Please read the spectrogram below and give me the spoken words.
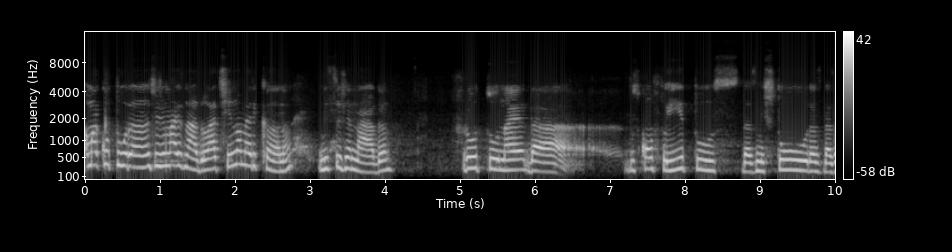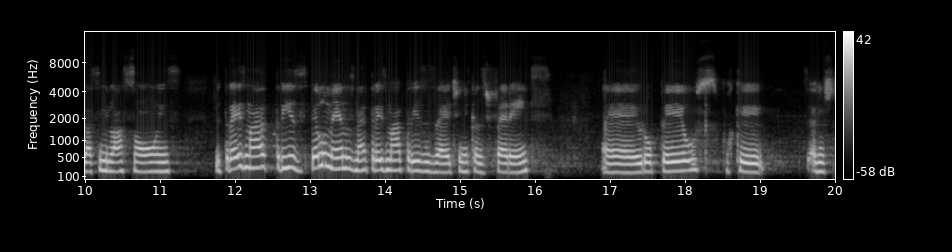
é uma cultura, antes de mais nada, latino-americana, miscigenada, fruto né, da, dos conflitos, das misturas, das assimilações, de três matrizes, pelo menos, né, três matrizes étnicas diferentes, é, europeus, porque a gente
